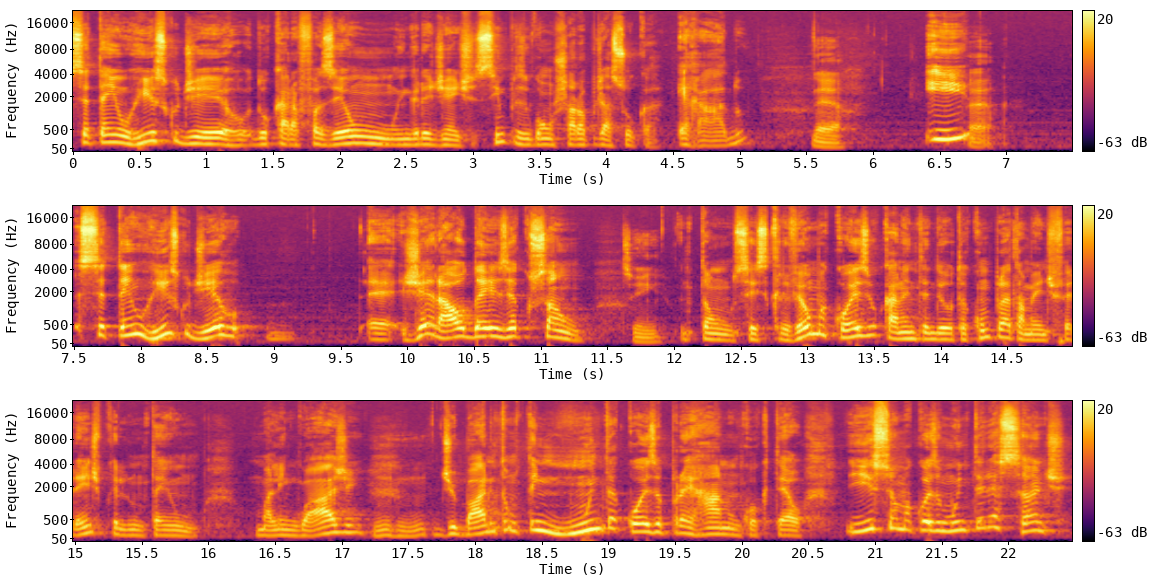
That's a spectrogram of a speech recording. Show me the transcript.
você tem o risco de erro do cara fazer um ingrediente simples, igual um xarope de açúcar, errado. É. E é. você tem o risco de erro é, geral da execução. Sim. Então, você escreveu uma coisa e o cara entendeu outra completamente diferente, porque ele não tem um, uma linguagem uhum. de bar. Então, tem muita coisa para errar num coquetel. E isso é uma coisa muito interessante.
